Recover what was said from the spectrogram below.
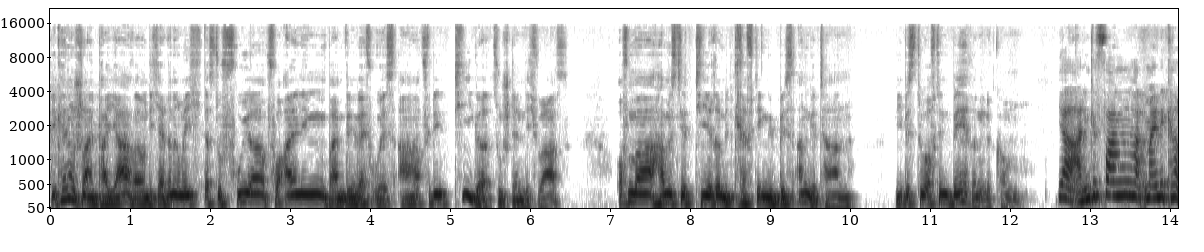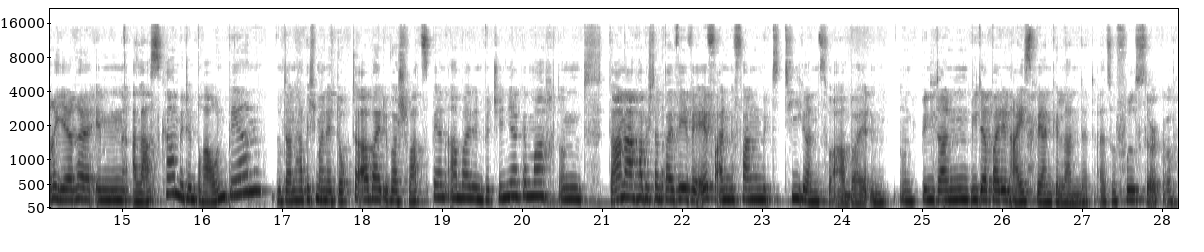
Wir kennen uns schon ein paar Jahre und ich erinnere mich, dass du früher vor allen Dingen beim WWF USA für den Tiger zuständig warst. Offenbar haben es dir Tiere mit kräftigem Gebiss angetan. Wie bist du auf den Bären gekommen? Ja, angefangen hat meine Karriere in Alaska mit den Braunbären. Und dann habe ich meine Doktorarbeit über Schwarzbärenarbeit in Virginia gemacht. Und danach habe ich dann bei WWF angefangen, mit Tigern zu arbeiten. Und bin dann wieder bei den Eisbären gelandet, also Full Circle.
